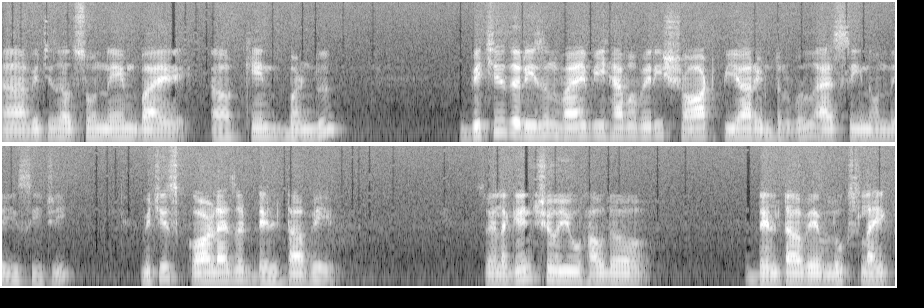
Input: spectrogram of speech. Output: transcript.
uh, which is also named by uh, Kent bundle, which is the reason why we have a very short PR interval as seen on the ECG, which is called as a delta wave. So I'll again show you how the delta wave looks like.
